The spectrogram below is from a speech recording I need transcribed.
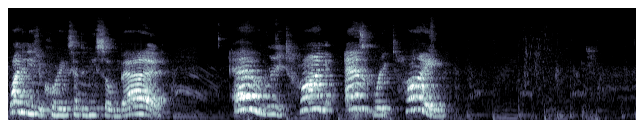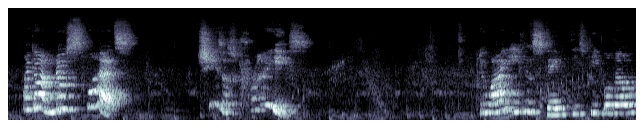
Why do these recordings have to be so bad? Every time, every time. I got no splats. Jesus Christ. Do I even stay with these people though?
